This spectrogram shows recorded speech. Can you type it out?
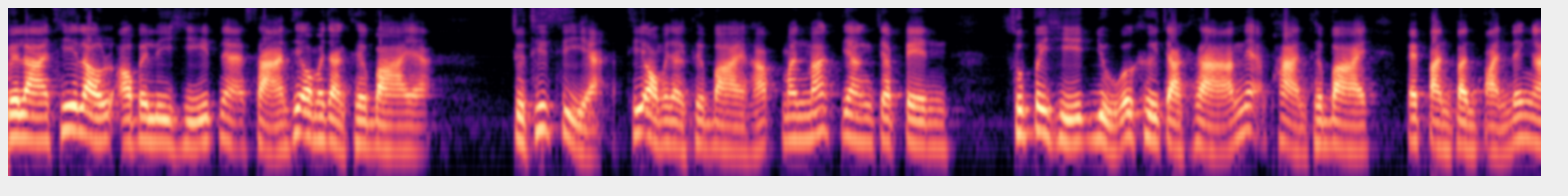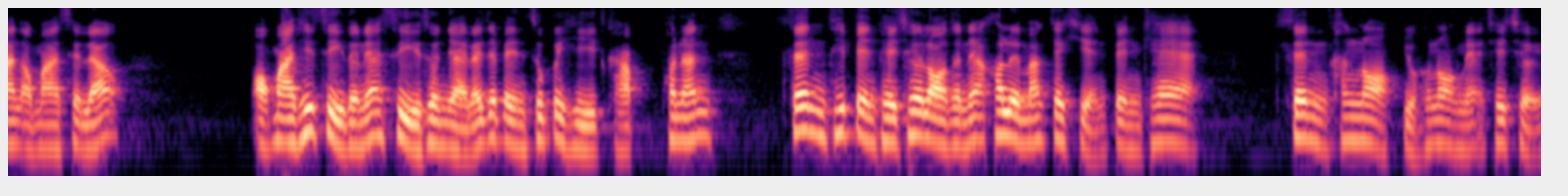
เวลาที่เราเอาไป reheat เนี่ยสารที่ออกมาจาก turbine อะจุดที่4อะที่ออกมาจาก turbine ครับ มันมักยังจะเป็น superheat อยู่ก็คือจาก3เนี่ยผ่าน turbine ไปปั่นปั่นปั่นได้งานออกมาเสร็จแล้ว ออกมาที่ 4 ตัวนี้4ส่วนใหญ่แล้วจะเป็น superheat ครับ เพราะนั้นเส้นที่เป็น pressure รองตัวนี้เขาเลยมักจะเขียนเป็นแค่เส้นข้างนอกอยู่ข้างนอกเนี้ยเฉย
